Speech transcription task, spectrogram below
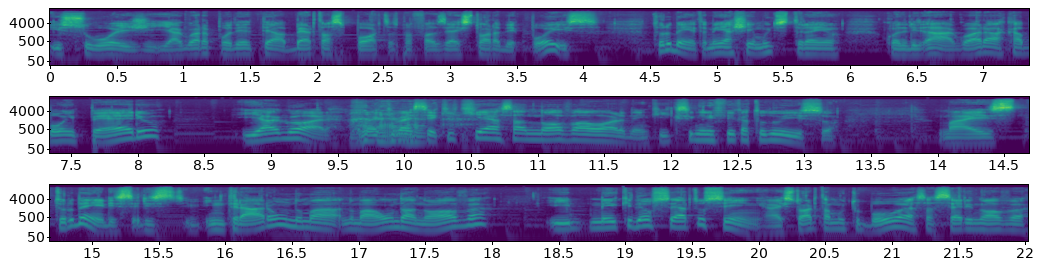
isso hoje e agora poder ter aberto as portas para fazer a história depois, tudo bem. Eu também achei muito estranho quando eles. Ah, agora acabou o Império. E agora? Como é que vai ser? O que, que é essa nova ordem? O que, que significa tudo isso? Mas tudo bem, eles, eles entraram numa, numa onda nova e meio que deu certo sim. A história tá muito boa, essa série nova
